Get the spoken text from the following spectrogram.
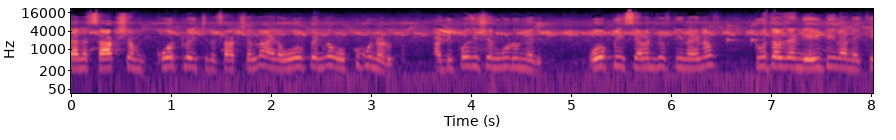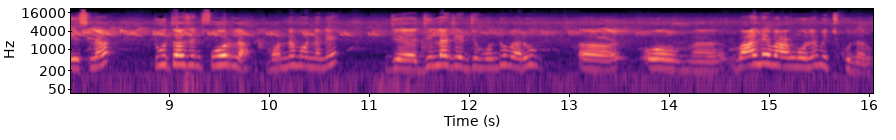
తన సాక్ష్యం కోర్టులో ఇచ్చిన సాక్ష్యంలో ఆయన ఓపెన్గా ఒప్పుకున్నాడు. ఆ డిపోజిషన్ కూడా ఉన్నది. OP seven fifty nine of two thousand eighteen అనే కేసులో టూ థౌజండ్ ఫోర్లో మొన్న మొన్ననే జ- జిల్లా జడ్జి ముందు వారు వాళ్ళే వాంగ్మూలం ఇచ్చుకున్నారు.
